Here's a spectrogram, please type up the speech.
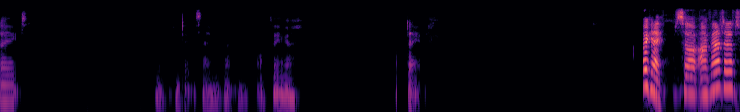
Update. I can do the same with that one. Configure. Update. Okay, so I've added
